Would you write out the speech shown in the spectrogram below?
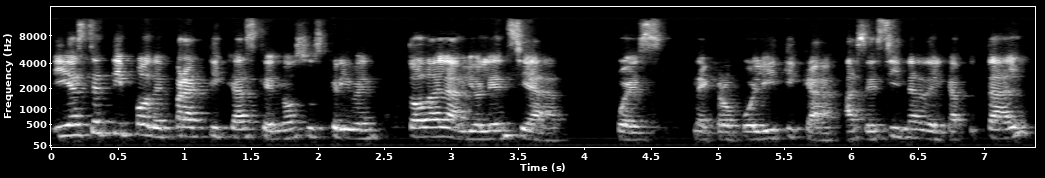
Y este tipo de prácticas que no suscriben toda la violencia, pues, necropolítica, asesina del capital,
